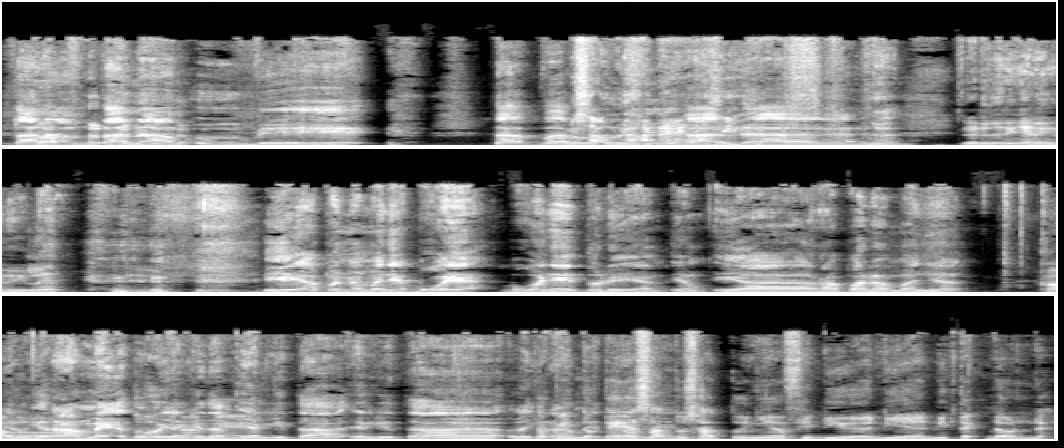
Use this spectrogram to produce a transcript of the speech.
tanam tanam ubi tak perlu Bisa udahan aja nggak sih? cadangan Dari tadi nggak ada yang relate. iya apa namanya pokoknya pokoknya itu deh yang yang yang apa namanya yang Kalau- lagi rame tuh yang kita yang kita yang kita lagi Tapi rame itu rame. satu-satunya video dia di take down deh.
